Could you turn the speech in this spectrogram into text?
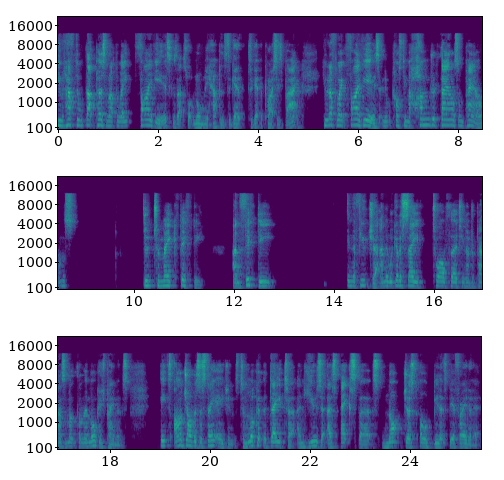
he would have to that person would have to wait five years because that's what normally happens to get to get the prices back. He would have to wait five years, and it would cost him a hundred thousand pounds to to make fifty, and fifty in the future, and they were going to save 12, 1300 pounds a month on their mortgage payments. It's our job as estate agents to look at the data and use it as experts, not just oh, be let's be afraid of it.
